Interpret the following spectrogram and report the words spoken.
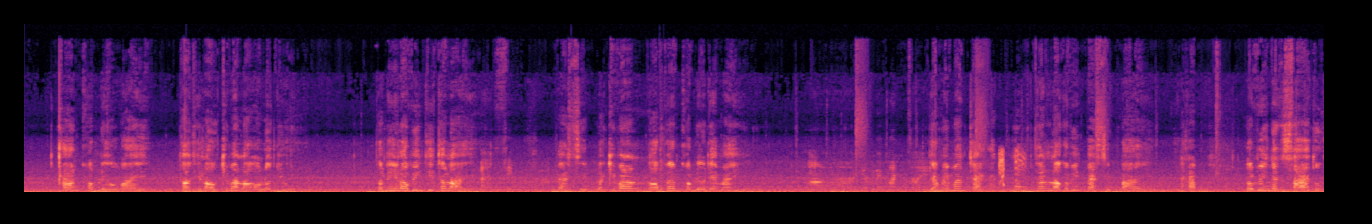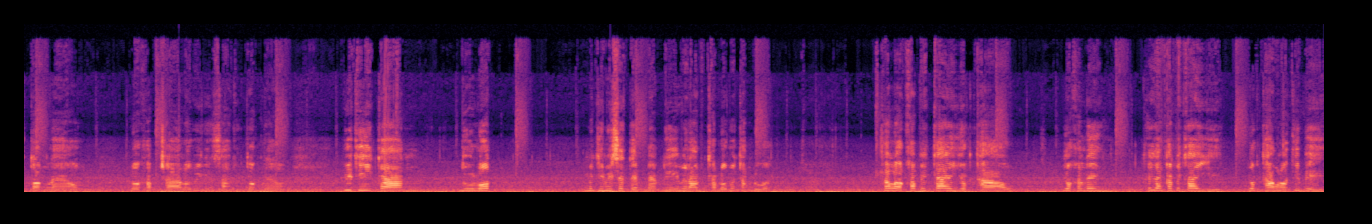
ๆ ค้างความเร็วไว้ เท่าที่เราคิดว่าเราเอารถอยู่ ตอนนี้เราวิ่งที่เท่าไหร่แปดสิบ80ค่ะเราคิดว่าเราเพิ่มความเร็วได้ไหม อ่ายังไม่มั่นใจยังไม่มั่นใจงั้นงั้นเราก็วิ่ง 80 ไปนะครับ เราวิ่งเลนซ้ายถูกต้องแล้ว เราขับช้าเราวิ่งเลนซ้ายถูกต้องแล้ว วิธีการดูรถมันจะมีสเต็ปแบบนี้เวลาขับรถบนทางด่วน ถ้าเราเข้าไปใกล้ยกเท้า ยกคันเร่ง ถ้ายังเข้าไปใกล้อีก ยกเท้าเราที่เบรก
